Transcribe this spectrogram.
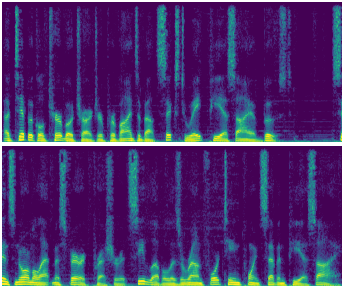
A typical turbocharger provides about 6 to 8 psi of boost. Since normal atmospheric pressure at sea level is around 14.7 psi,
